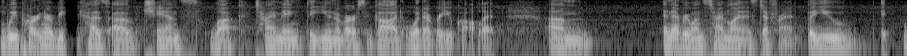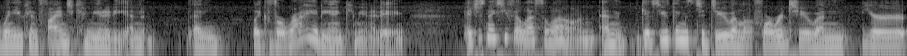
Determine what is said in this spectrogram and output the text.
We partner because of chance, luck, timing, the universe, God, whatever you call it. Um, and everyone's timeline is different. But you, when you can find community and and like variety in community, it just makes you feel less alone and gives you things to do and look forward to. And you're,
